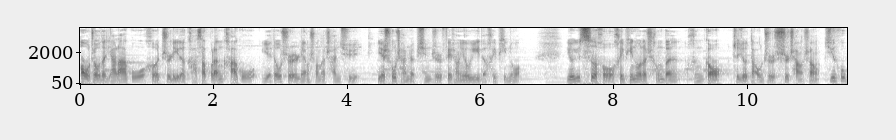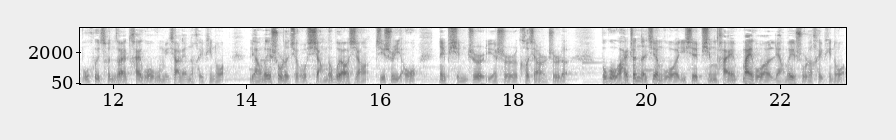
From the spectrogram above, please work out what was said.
澳洲的亚拉谷和智利的卡萨布兰卡谷也都是凉爽的产区，也出产着品质非常优异的黑皮诺。由于伺候黑皮诺的成本很高，这就导致市场上几乎不会存在太过物美价廉的黑皮诺。两位数的酒想都不要想，即使有，那品质也是可想而知的。不过我还真的见过一些平台卖过两位数的黑皮诺。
